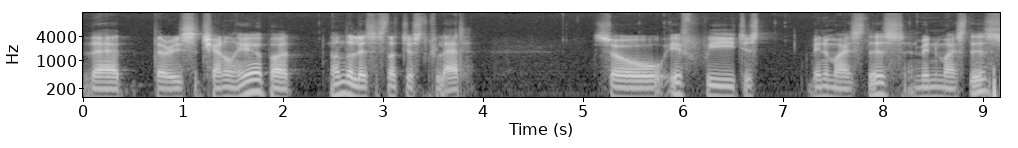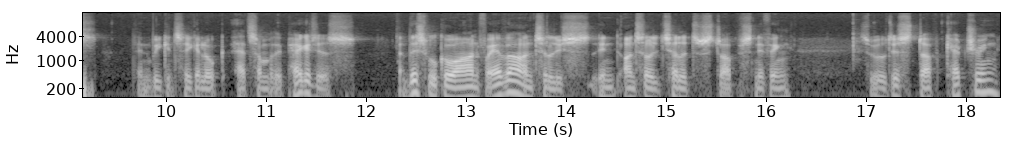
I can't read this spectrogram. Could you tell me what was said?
that there is a channel here but nonetheless it's not just flat. So if we just minimize this and minimize this then we can take a look at some of the packages. And this will go on forever until you in, until you tell it to stop sniffing. So we'll just stop capturing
